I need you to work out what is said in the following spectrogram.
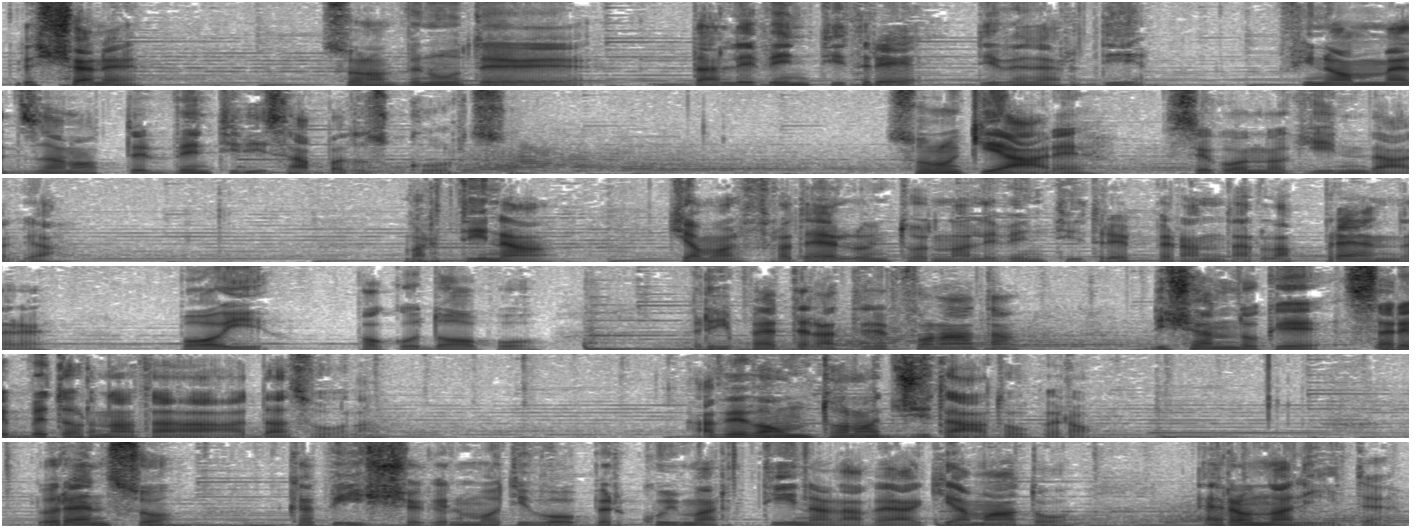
Le scene sono avvenute dalle 23 di venerdì fino a mezzanotte e 20 di sabato scorso. Sono chiare, secondo chi indaga. Martina chiama il fratello intorno alle 23 per andarla a prendere, poi, poco dopo, ripete la telefonata dicendo che sarebbe tornata da sola. Aveva un tono agitato però. Lorenzo capisce che il motivo per cui Martina l'aveva chiamato era una lite.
